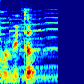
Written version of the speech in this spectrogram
Segundito.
